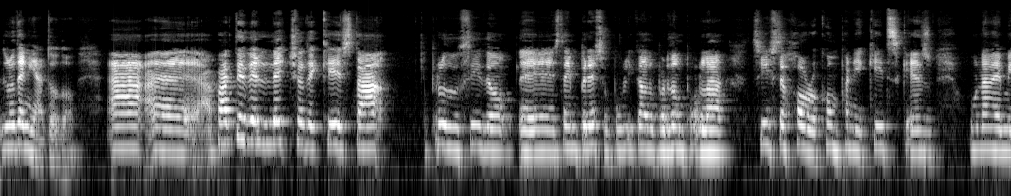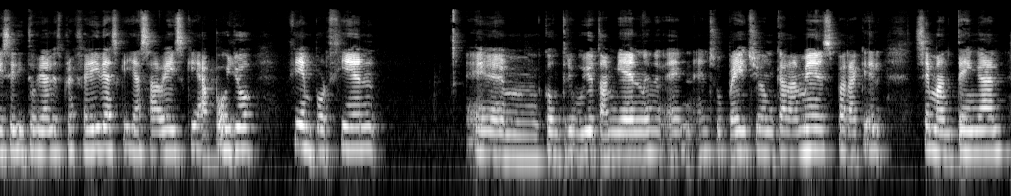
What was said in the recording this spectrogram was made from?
lo tenía todo. aparte del hecho de que está producido, eh, está impreso, publicado, perdón, por la Sinister Horror Company Kids, que es una de mis editoriales preferidas, que ya sabéis que apoyo 100%. Em, contribuyo también en, su Patreon cada mes para que se mantengan.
